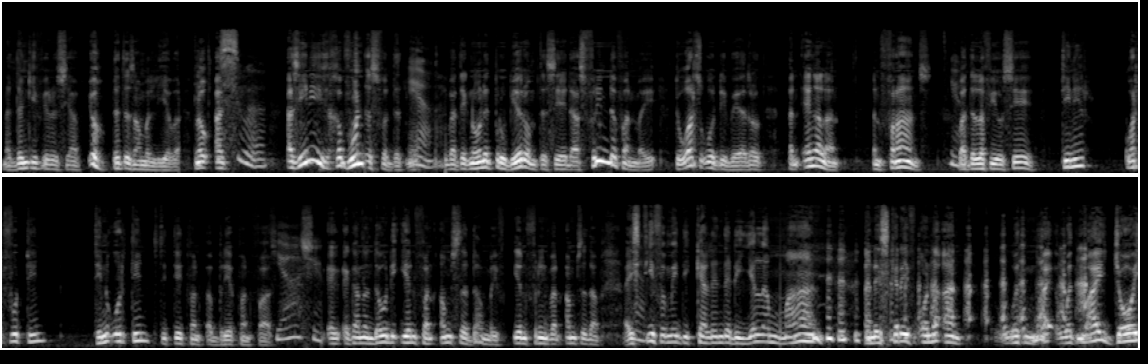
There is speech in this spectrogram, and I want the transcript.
Nou dink jy vir jouself, "Jo, dit is aan my lewe." Nou as So. as jy nie gewoond is vir dit nie. Ja. Wat ek nou net probeer om te sê, daar's vriende van my dwars oor die wêreld in Engeland, in Frans, Ja. wat hulle vir jou sê 10 uur, kwart voor 10, 10 oor 10, is die tyd van 'n breek van vas. Ja, Sheikh. Ek ek kan onthou die een van Amsterdam, my een vriend van Amsterdam. Hy Ja. stuur vir my die kalender die hele maand en hy skryf onderaan with my with my joy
